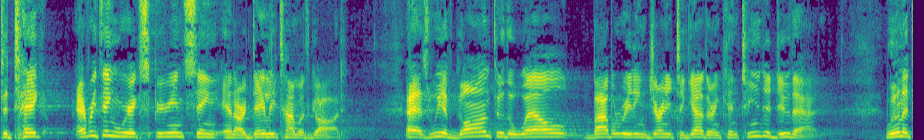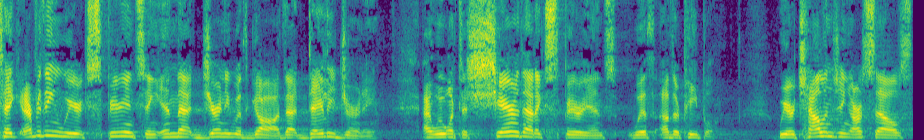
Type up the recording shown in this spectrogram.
to take everything we're experiencing in our daily time with God. As we have gone through the well Bible reading journey together and continue to do that, we want to take everything we're experiencing in that journey with God, that daily journey, and we want to share that experience with other people. We are challenging ourselves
